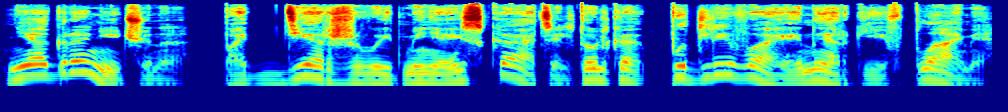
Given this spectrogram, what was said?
не ограничена. Поддерживает меня искатель, только подливая энергии в пламя.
